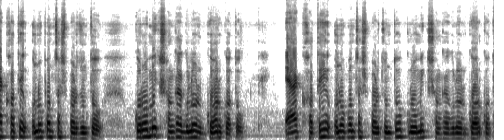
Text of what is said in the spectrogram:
এক হতে উনপঞ্চাশ পর্যন্ত ক্রমিক সংখ্যাগুলোর গড় কত? এক হতে উনপঞ্চাশ পর্যন্ত ক্রমিক সংখ্যাগুলোর গড় কত?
